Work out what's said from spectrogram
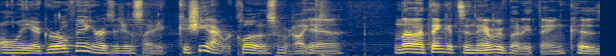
only a girl thing, or is it just like because she and I were close? we We're like, yeah. No, I think it's an everybody thing because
